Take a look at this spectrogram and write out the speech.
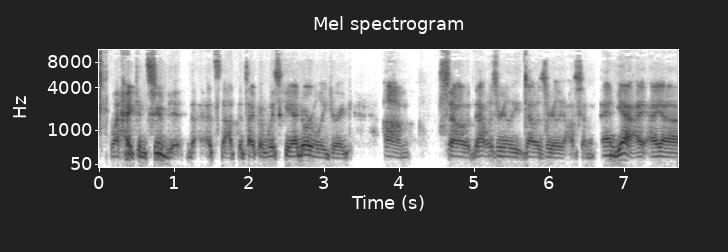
when I consumed it. That's not the type of whiskey I normally drink. Um, so that was really that was really awesome. And yeah, I, I uh,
